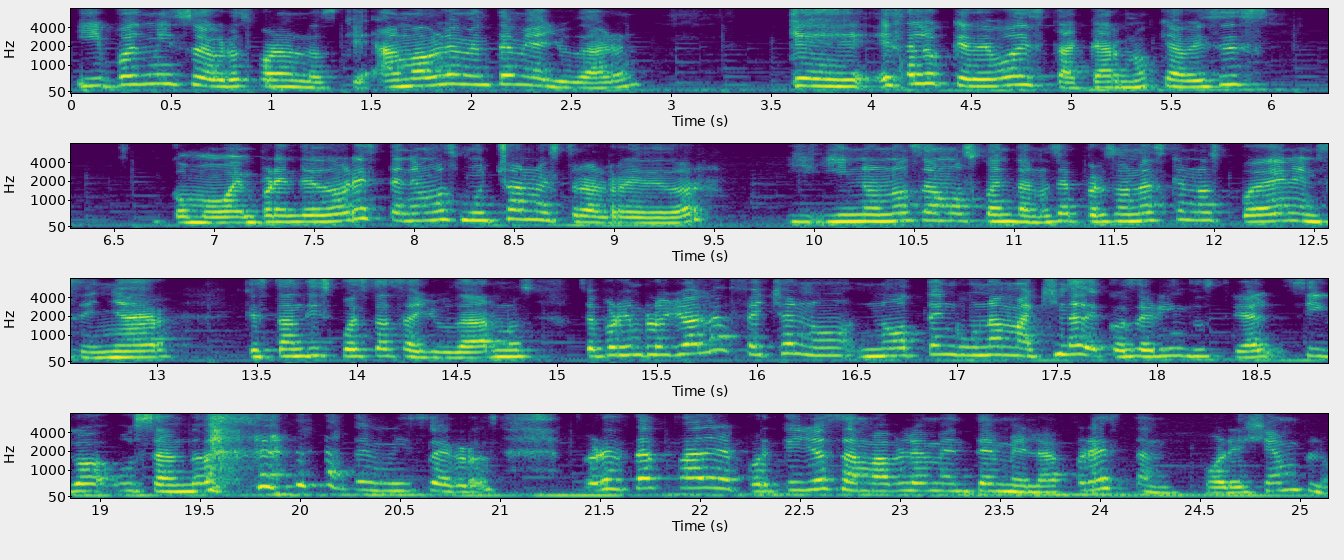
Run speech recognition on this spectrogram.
y pues mis suegros fueron los que amablemente me ayudaron, que es algo que debo destacar, ¿no? Que a veces como emprendedores tenemos mucho a nuestro alrededor y, no nos damos cuenta, ¿no? O sea, personas que nos pueden enseñar, que están dispuestas a ayudarnos. O sea, por ejemplo, yo a la fecha no, no tengo una máquina de coser industrial, sigo usando la de mis suegros, pero está padre porque ellos amablemente me la prestan, por ejemplo.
